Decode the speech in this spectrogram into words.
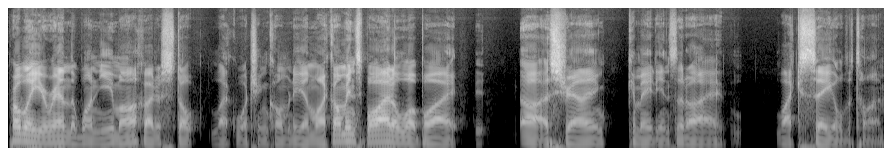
probably around the one year mark. I just stopped like watching comedy, and like I'm inspired a lot by uh, Australian comedians that I like see all the time.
